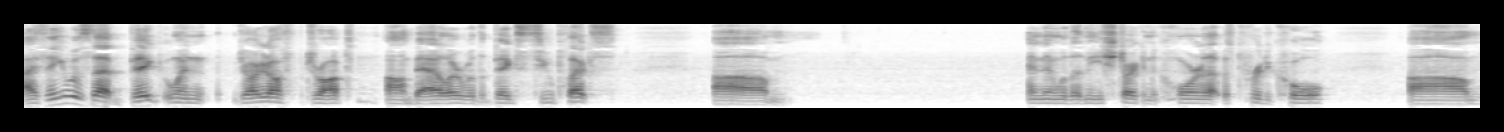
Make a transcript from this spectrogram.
I think it was that big when Dragunov dropped um, Battler with a big suplex, um, and then with a knee strike in the corner. That was pretty cool. Um,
